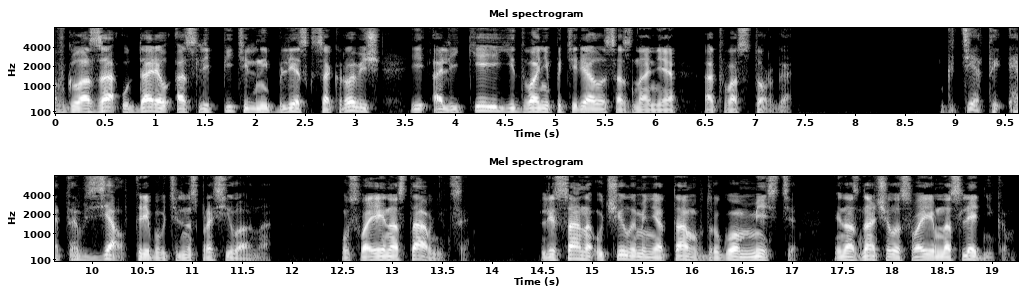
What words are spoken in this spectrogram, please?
в глаза ударил ослепительный блеск сокровищ, и Аликея едва не потеряла сознание от восторга. «Где ты это взял?» — требовательно спросила она. «У своей наставницы». Лисана учила меня там, в другом месте, и назначила своим наследником.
